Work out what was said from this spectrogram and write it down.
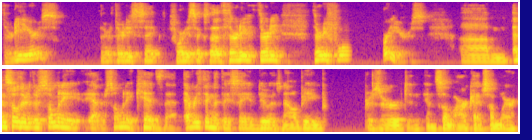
30 years, 36, 46, uh, 30, 30, 34 years. Um, and so there, there's so many, yeah, there's so many kids that everything that they say and do is now being preserved in, in some archive somewhere.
